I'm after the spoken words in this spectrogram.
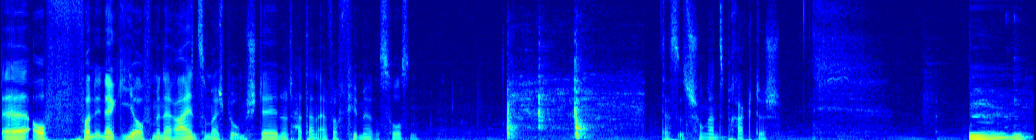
äh, auf, von Energie auf Mineralien zum Beispiel umstellen und hat dann einfach viel mehr Ressourcen. Das ist schon ganz praktisch. Mhm.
